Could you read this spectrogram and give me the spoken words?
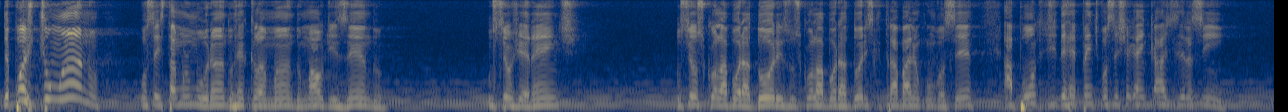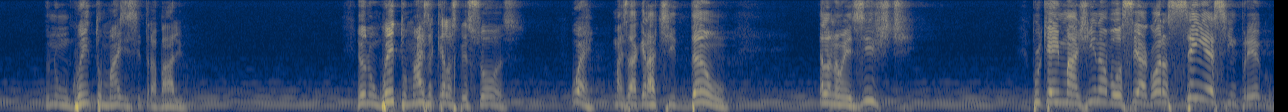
Depois de um ano, você está murmurando, reclamando, maldizendo o seu gerente, os seus colaboradores, os colaboradores que trabalham com você, a ponto de de repente você chegar em casa e dizer assim: Eu não aguento mais esse trabalho, eu não aguento mais aquelas pessoas. Ué, mas a gratidão, ela não existe? Porque imagina você agora sem esse emprego,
